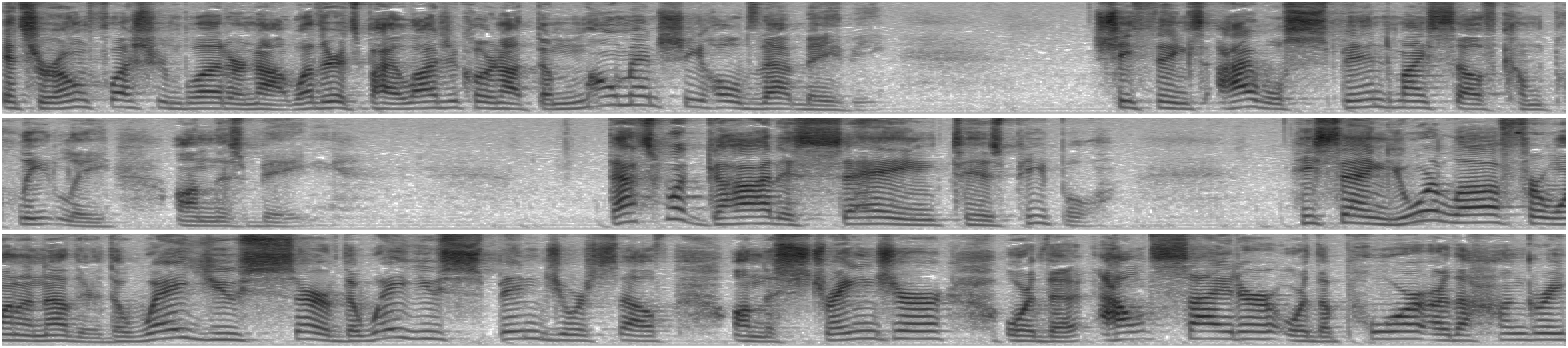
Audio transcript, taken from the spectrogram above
it's her own flesh and blood or not, whether it's biological or not, the moment she holds that baby, she thinks, I will spend myself completely on this being. That's what God is saying to his people. He's saying your love for one another, the way you serve, the way you spend yourself on the stranger or the outsider or the poor or the hungry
